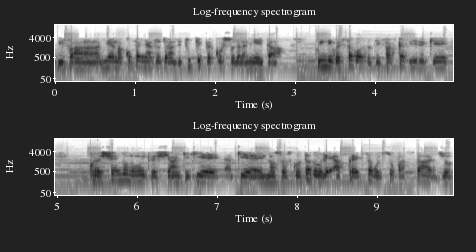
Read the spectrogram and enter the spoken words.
mi, fa, mi hanno accompagnato durante tutto il percorso della mia età. Quindi questa cosa ti fa capire che crescendo noi cresce anche chi è, chi è il nostro ascoltatore e apprezza questo passaggio.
